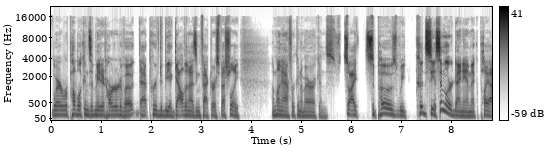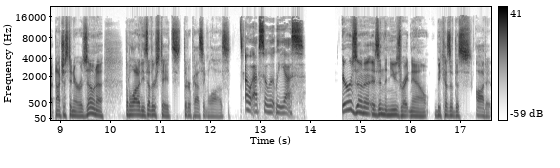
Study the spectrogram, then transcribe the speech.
where Republicans have made it harder to vote, that proved to be a galvanizing factor, especially among African Americans. So I suppose we could see a similar dynamic play out not just in Arizona, but a lot of these other states that are passing laws. Oh, absolutely. Yes. Arizona is in the news right now because of this audit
